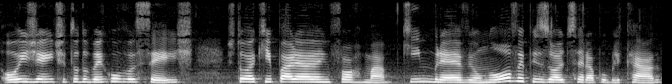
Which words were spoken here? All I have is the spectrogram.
Oi, gente, tudo bem com vocês? Estou aqui para informar que em breve um novo episódio será publicado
